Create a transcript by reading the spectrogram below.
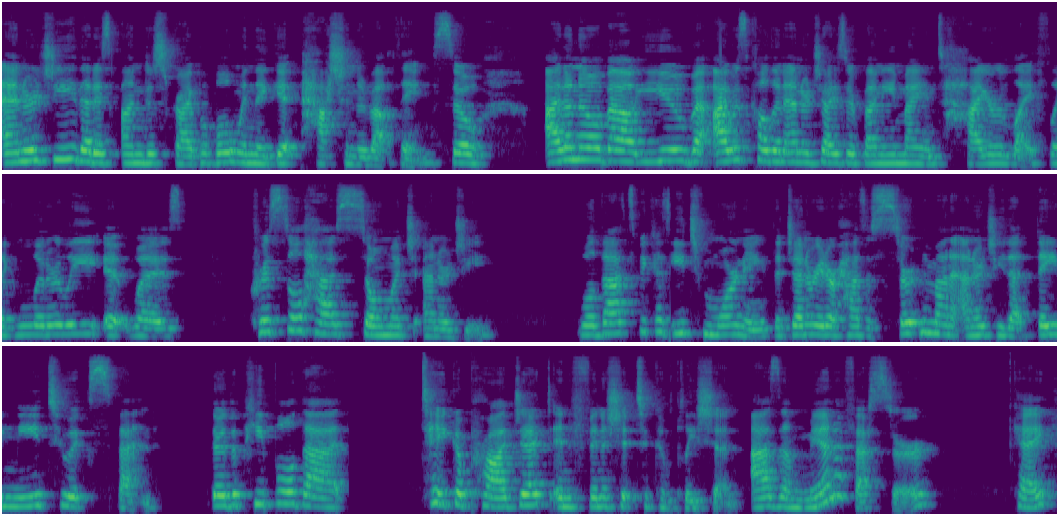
energy that is undescribable when they get passionate about things. So I don't know about you, but I was called an energizer bunny my entire life. Like literally it was Krystal has so much energy. Well, that's because each morning the generator has a certain amount of energy that they need to expend. They're the people that take a project and finish it to completion. As a manifester, okay,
